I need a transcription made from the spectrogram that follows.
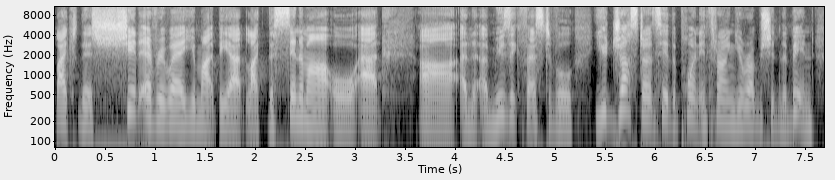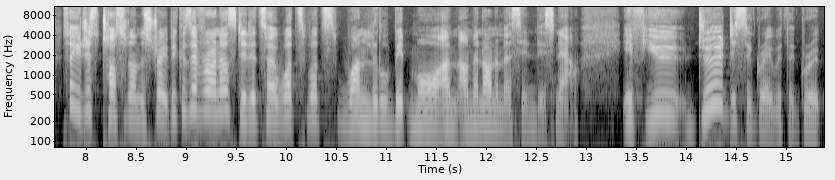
like there's shit everywhere, you might be at like the cinema or at uh, an, a music festival, you just don't see the point in throwing your rubbish in the bin. So you just toss it on the street because everyone else did it. So what's what's one little bit more? I'm, I'm anonymous in this now. If you do disagree with a group,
